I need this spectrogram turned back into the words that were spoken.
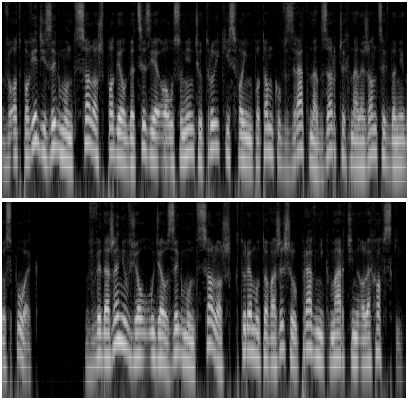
W odpowiedzi Zygmunt Solosz podjął decyzję o usunięciu trójki swoim potomków z rad nadzorczych należących do niego spółek. W wydarzeniu wziął udział Zygmunt Solosz, któremu towarzyszył prawnik Marcin Olechowski.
